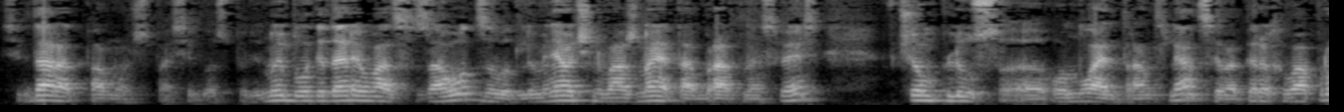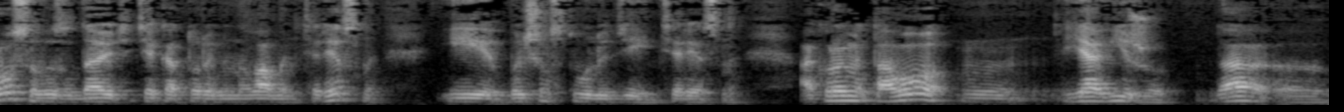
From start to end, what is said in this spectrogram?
Всегда рад помочь. Спасибо, Господи. Ну и благодарю вас за отзывы. Для меня очень важна эта обратная связь. В чем плюс э, онлайн-трансляции? Во-первых, вопросы вы задаете те, которые именно вам интересны. И большинству людей интересны. А кроме того, я вижу, да, э,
